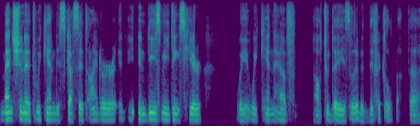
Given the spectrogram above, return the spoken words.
mention it. We can discuss it either in, in these meetings here. We we can have. Now today is a little bit difficult, but uh,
